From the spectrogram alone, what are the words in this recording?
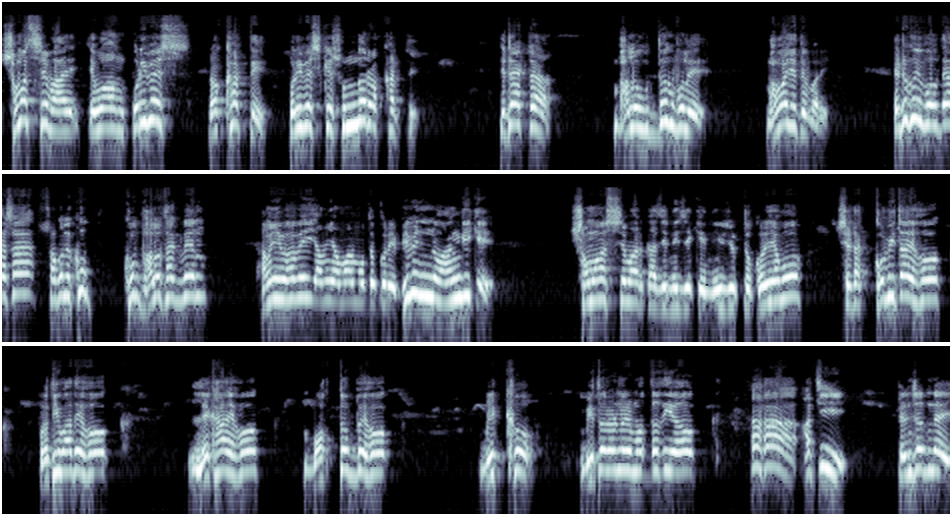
সমাজসেবায় এবং পরিবেশ রক্ষার্থে, পরিবেশকে সুন্দর রক্ষার্থে এটা একটা ভালো উদ্যোগ বলে ভাবা যেতে পারে। এটুকুই বলতে আসা সকলে খুব খুব ভালো থাকবেন। আমি এভাবেই আমি আমার মতো করে বিভিন্ন আঙ্গিকে সমাজ সেবার কাজে নিজেকে নিযুক্ত করে যাব। সেটা কবিতায় হোক, প্রতিবাদে হোক, লেখায় হোক, বক্তব্যে হোক, বৃক্ষ বিতরণের মধ্য দিয়ে হোক। আছি, টেনশন নেই।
